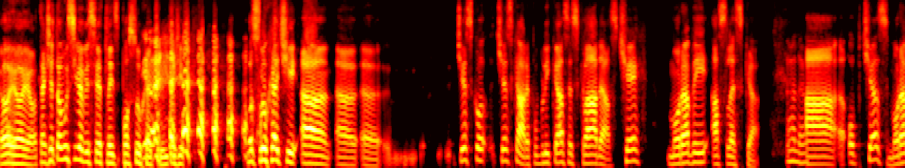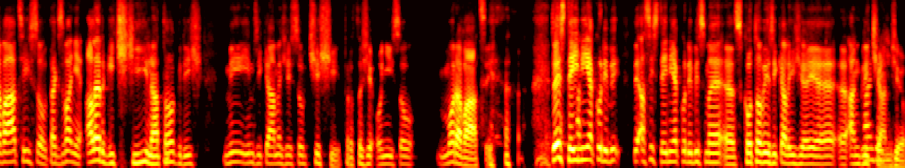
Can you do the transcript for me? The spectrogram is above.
Jo, jo, jo. Takže to musíme vysvětlit posluchačům. Takže posluchači, a, a, a, Česko, Česká republika se skládá z Čech, Moravy a Slezska. Ano. A občas Moraváci jsou takzvaně alergičtí na to, když my jim říkáme, že jsou Češi, protože oni jsou Moraváci. to je stejný, jako kdyby, to je asi stejný, jako kdyby jsme uh, Scottovi říkali, že je uh, Angličan, Anglič. že jo?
